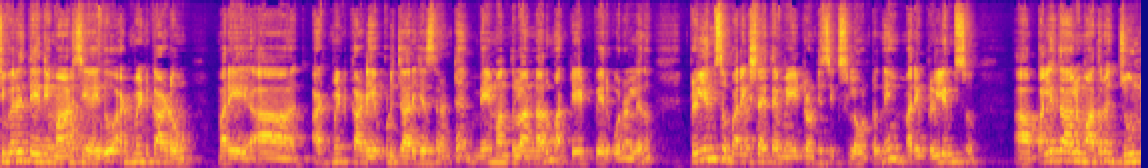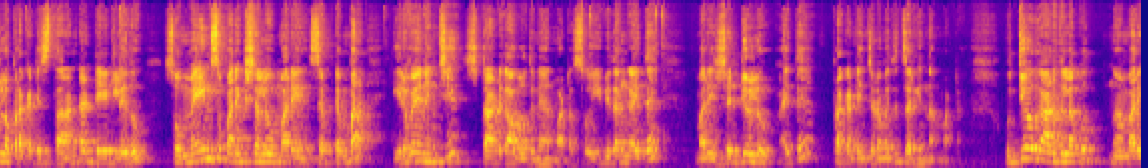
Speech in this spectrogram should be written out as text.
చివరి తేదీ మార్చి ఐదు. అడ్మిట్ కార్డు మరి ఆ అడ్మిట్ కార్డు ఎప్పుడు జారీ చేస్తారంటే మే మంత్లో అన్నారు మరి డేట్ పేర్కొనలేదు ప్రిలిమ్స్ పరీక్ష అయితే మే ట్వంటీ సిక్స్లో ఉంటుంది. మరి ప్రిలిమ్స్ ఫలితాలు మాత్రం జూన్లో ప్రకటిస్తారంట డేట్ లేదు. సో మెయిన్స్ పరీక్షలు మరి సెప్టెంబర్ ఇరవై నుంచి స్టార్ట్ కాబోతున్నాయి అనమాట సో ఈ విధంగా అయితే మరి షెడ్యూల్ అయితే ప్రకటించడం అయితే జరిగిందనమాట ఉద్యోగార్థులకు మరి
